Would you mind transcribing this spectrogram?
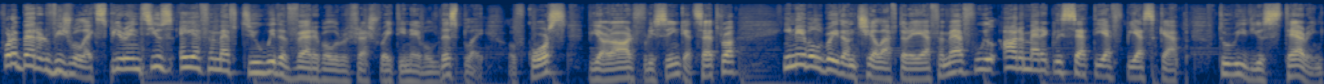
For a better visual experience, use AFMF2 with a variable refresh rate enabled display. Of course, VRR, FreeSync, etc. Enable Radeon Chill after AFMF will automatically set the FPS cap to reduce stuttering,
